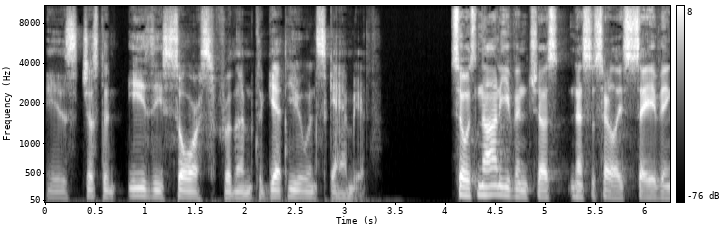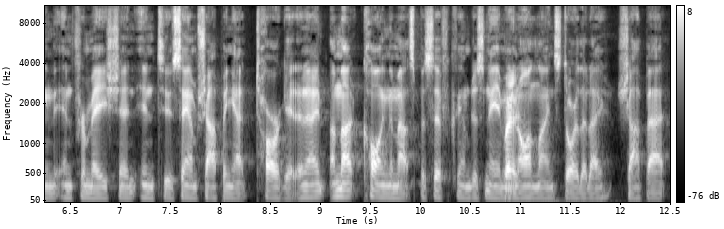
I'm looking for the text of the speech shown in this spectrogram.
is just an easy source for them to get you and scam you. So it's not even just necessarily saving the information into, say, I'm shopping at Target, and I, am not calling them out specifically. I'm just naming right. an online store that I shop at.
